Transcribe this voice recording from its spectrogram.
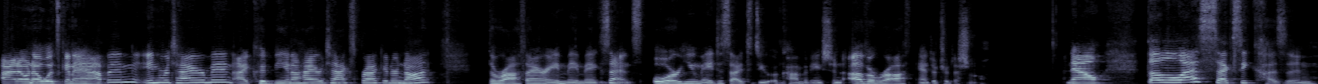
I don't know what's going to happen in retirement, I could be in a higher tax bracket or not, the Roth IRA may make sense. Or you may decide to do a combination of a Roth and a traditional. Now, the less sexy cousin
